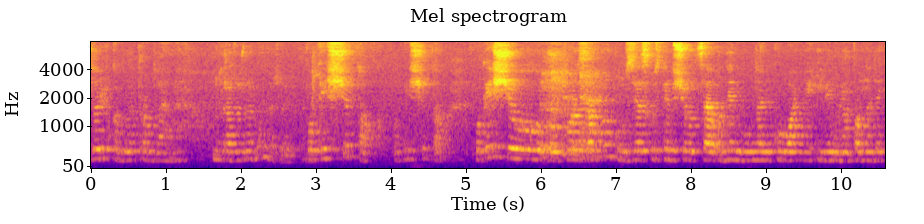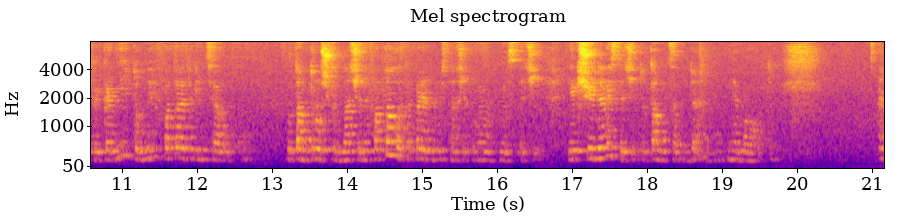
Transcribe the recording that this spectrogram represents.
Зорівка були проблеми. Ну, зразу ж не було Зорівка. Поки що так, поки що так. Поки що е, по розрахунку, в зв'язку з тим, що це один був на лікуванні і він випав на декілька днів, то в них вистачає до кінця року. Бо там трошки наче не хватало, тепер я дивлюсь, наче повинно вистачити. Якщо і не вистачить, то там це буде небагато. Е,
